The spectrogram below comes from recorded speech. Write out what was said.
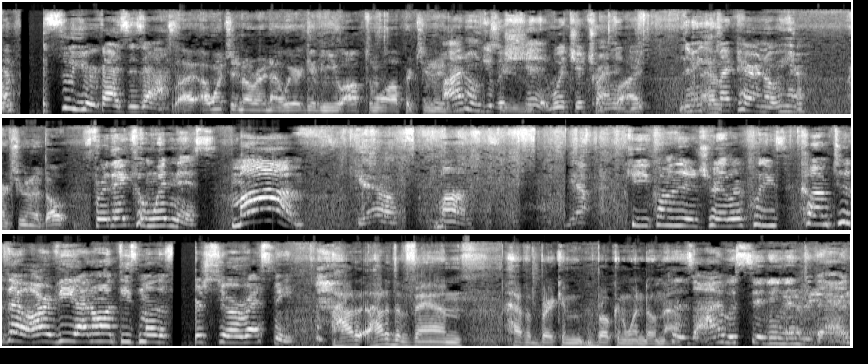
and fucking sue your guys' ass. I, I want you to know right now we are giving you optimal opportunity. I don't give a shit what you're trying comply. to do. Let me get As- my parent over here. Aren't you an adult? For they can witness. Mom! Yeah. Mom. Yeah. Can you come into the trailer, please? Come to the RV. I don't want these motherfuckers to arrest me. How did, how did the van have a breaking broken window now? Because I was sitting in the van,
